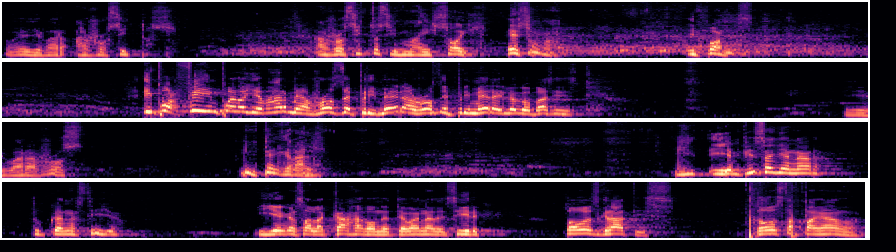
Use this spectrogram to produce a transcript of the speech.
voy a llevar arrocitos. Arrocitos y maizoy. Eso no. Y pones. Y por fin puedo llevarme arroz de primera, arroz de primera. Y luego vas y dices, y llevar arroz integral. Y, y empieza a llenar tu canastillo. Y llegas a la caja donde te van a decir, todo es gratis, todo está pagado.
